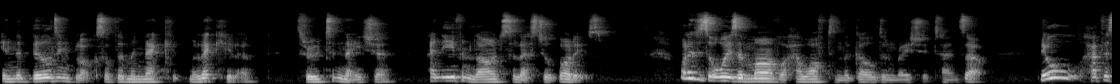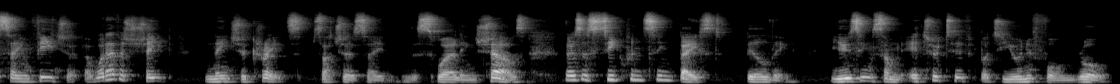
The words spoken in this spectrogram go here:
in the building blocks of the molecular through to nature and even large celestial bodies. While it is always a marvel how often the golden ratio turns up, they all have the same feature that whatever shape nature creates, such as, say, the swirling shells, there is a sequencing based building using some iterative but uniform rule.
